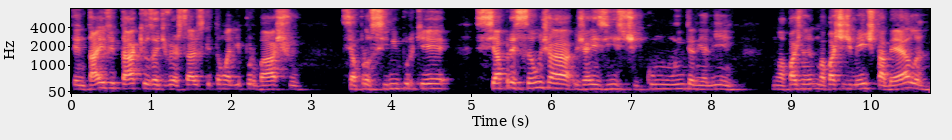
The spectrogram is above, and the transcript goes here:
tentar evitar que os adversários que estão ali por baixo se aproximem, porque se a pressão já, já existe com o Inter ali, numa, página, numa parte de meio de tabela,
